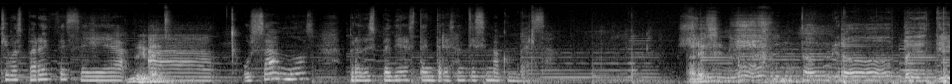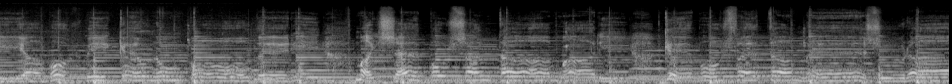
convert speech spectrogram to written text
que vos parece se a, a usamos para despedir esta interesantísima conversa? Parece. Un tan grave día vos vi que eu non podería Mas é por Santa María que vos feta mesurar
